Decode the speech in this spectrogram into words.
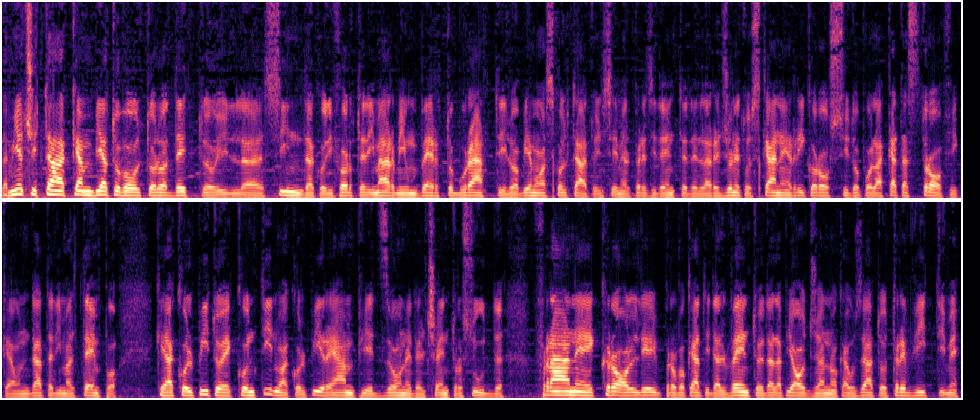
La mia città ha cambiato volto, lo ha detto il sindaco di Forte dei Marmi Umberto Buratti, lo abbiamo ascoltato insieme al presidente della regione toscana Enrico Rossi dopo la catastrofica ondata di maltempo che ha colpito e continua a colpire ampie zone del centro-sud. Frane e crolli provocati dal vento e dalla pioggia hanno causato tre vittime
